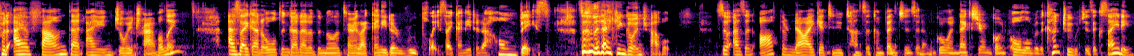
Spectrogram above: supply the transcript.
But I have found that I enjoy traveling. As I got old and got out of the military, like I needed a root place, like I needed a home base so that I can go and travel. So as an author, now I get to do tons of conventions and I'm going next year, I'm going all over the country, which is exciting.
